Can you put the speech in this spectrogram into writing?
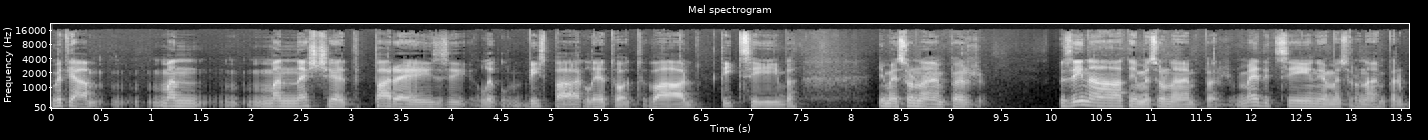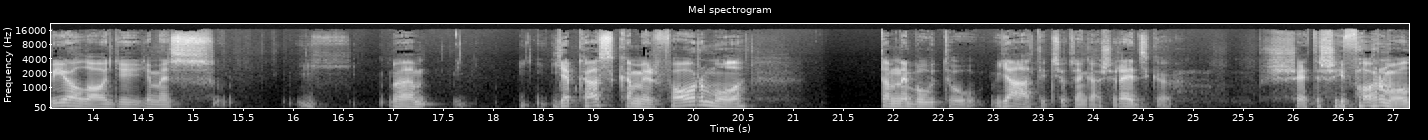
bet jā, man, man nešķiet pareizi vispār lietot vārdu ticība. Ja mēs runājam par zinātni, ja mēs runājam par medicīnu, ja mēs runājam par bioloģiju, ja mēs. Um, jebkas, kam ir formula, tam nebūtu jātic, jo tu vienkārši redzi, ka šeit ir šī formula,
